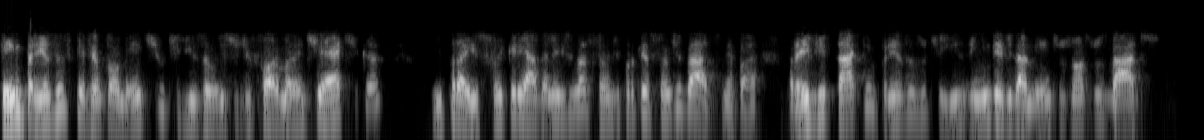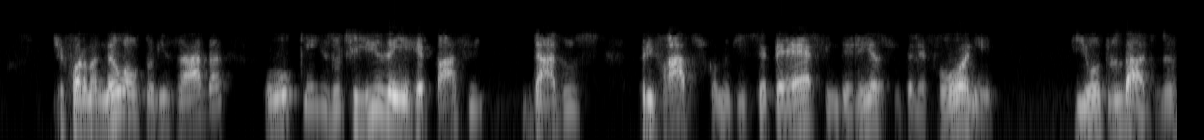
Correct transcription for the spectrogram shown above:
tem empresas que eventualmente utilizam isso de forma antiética e para isso foi criada a legislação de proteção de dados, né? para evitar que empresas utilizem indevidamente os nossos dados de forma não autorizada ou que eles utilizem e repassem dados privados, como eu disse, CPF, endereço, telefone e outros dados, né?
